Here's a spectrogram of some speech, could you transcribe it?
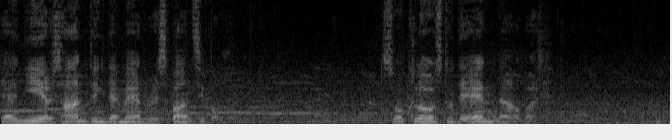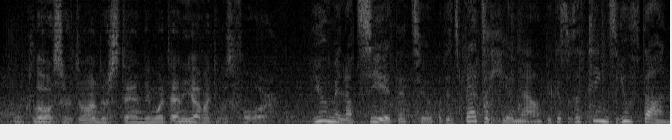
Ten years hunting the men responsible. So close to the end now, but no closer to understanding what any of it was for. You may not see it, Ezio, but it's better here now because of the things you've done.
